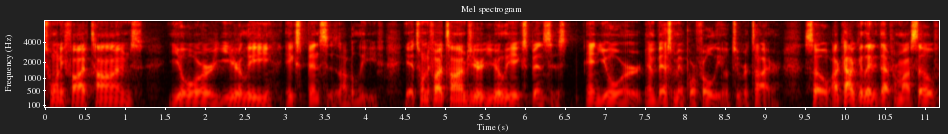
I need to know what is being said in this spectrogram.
25 times your yearly expenses, I believe. Yeah, 25 times your yearly expenses in your investment portfolio to retire. So I calculated that for myself.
